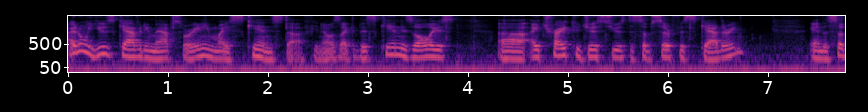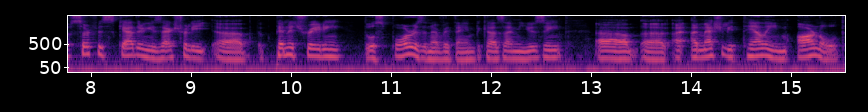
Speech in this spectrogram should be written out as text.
I don't use cavity maps for any of my skin stuff. You know, it's like the skin is always, uh, I try to just use the subsurface scattering. And the subsurface scattering is actually uh, penetrating those pores and everything because I'm using, uh, uh, I, am actually telling Arnold,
